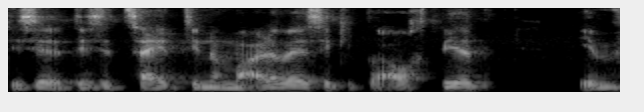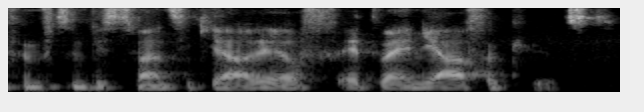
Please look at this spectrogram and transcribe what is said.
diese, diese Zeit, die normalerweise gebraucht wird, eben 15 bis 20 Jahre auf etwa ein Jahr verkürzt.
